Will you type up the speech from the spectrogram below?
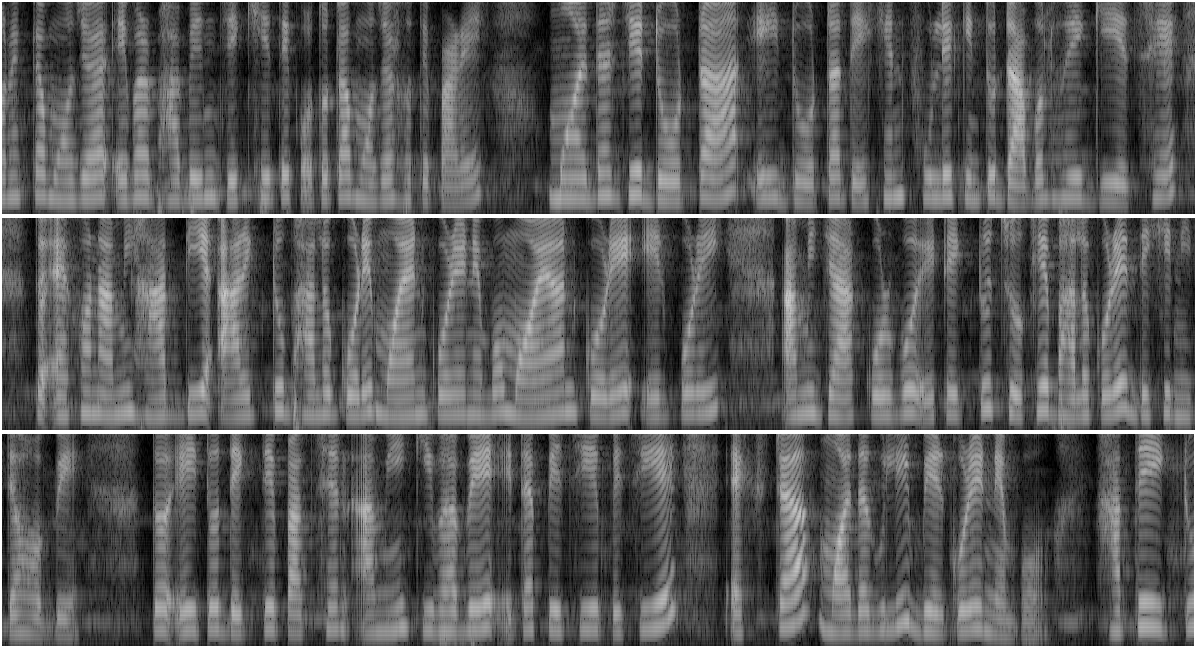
অনেকটা মজার। এবার ভাবেন যে খেতে কতটা মজার হতে পারে। ময়দার যে ডোটা, এই ডোটা দেখেন ফুলে কিন্তু ডাবল হয়ে গিয়েছে। তো এখন আমি হাত দিয়ে আরেকটু ভালো করে ময়ান করে নেব, ময়ান করে এরপরেই আমি যা করব এটা একটু চোখে ভালো করে দেখে নিতে হবে। তো এই তো দেখতে পাচ্ছেন আমি কীভাবে এটা পেঁচিয়ে পেঁচিয়ে এক্সট্রা ময়দাগুলি বের করে নেব। হাতে একটু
